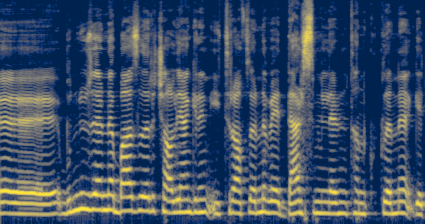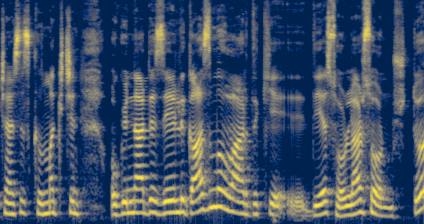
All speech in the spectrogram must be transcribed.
Ee, bunun üzerine bazıları Çağlayangil'in itiraflarını ve Dersimlilerin tanıklıklarını geçersiz kılmak için o günlerde zehirli gaz mı vardı ki diye sorular sormuştu.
